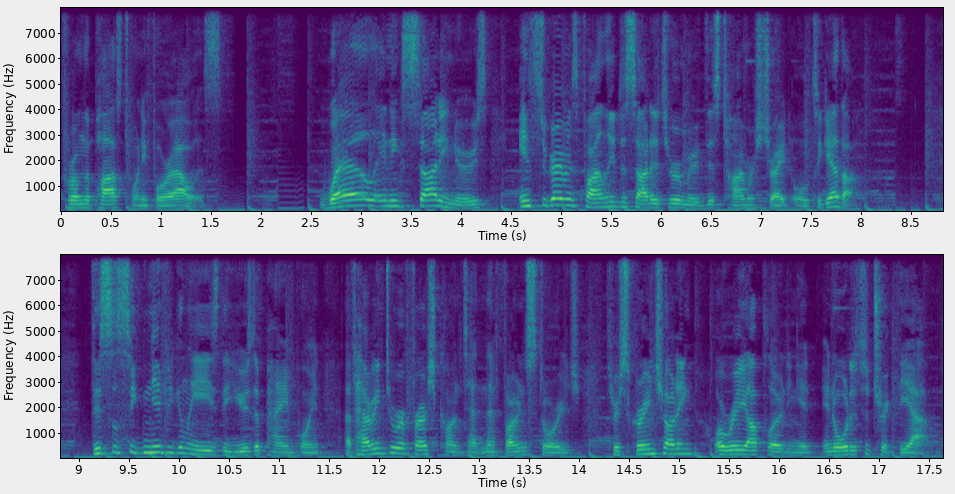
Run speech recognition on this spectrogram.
from the past 24 hours. Well, in exciting news, Instagram has finally decided to remove this time restraint altogether. This will significantly ease the user pain point of having to refresh content in their phone storage through screenshotting or re uploading it in order to trick the app.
